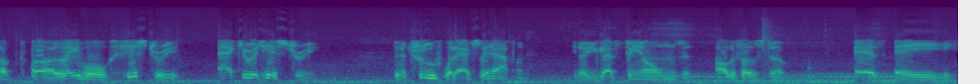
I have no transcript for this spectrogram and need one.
uh, uh, label history, accurate history, the truth, what actually happened. You know, you got films and all this other stuff as a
